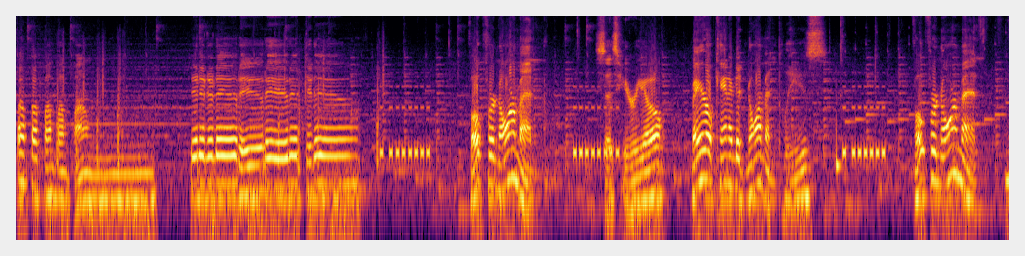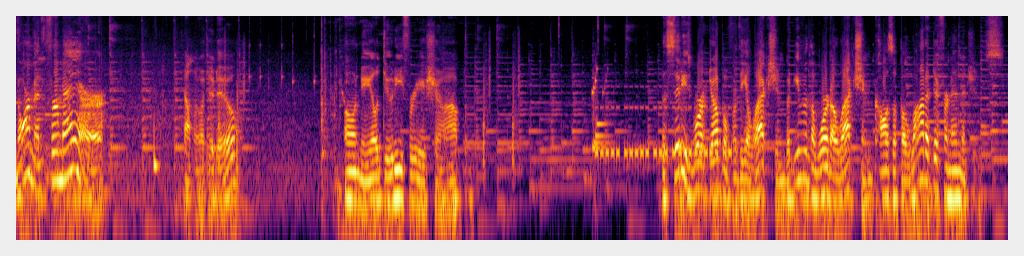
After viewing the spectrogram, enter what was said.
Bum bum bum bum bum. Do do do do do do do do. Vote for Norman, says Hirio. Mayoral candidate Norman, please. Vote for Norman. Norman for mayor. Tell me what to do. O'Neill duty-free shop. The city's worked up over the election, but even the word election calls up a lot of different images.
